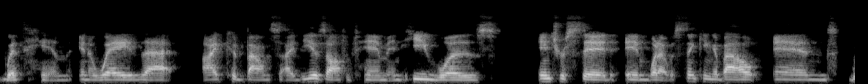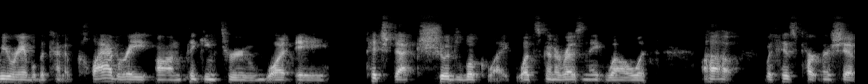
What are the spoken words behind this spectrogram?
with him in a way that I could bounce ideas off of him, and he was interested in what I was thinking about, and we were able to kind of collaborate on thinking through what a pitch deck should look like. What's going to resonate well with uh, with his partnership?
